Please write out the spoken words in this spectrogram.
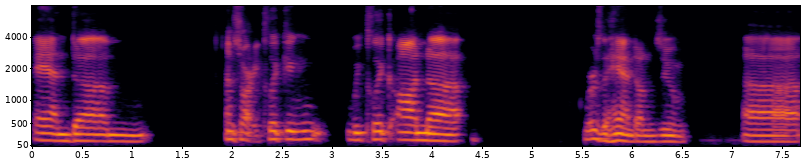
And um, I'm sorry, clicking, we click on, uh, where's the hand on Zoom? Uh,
